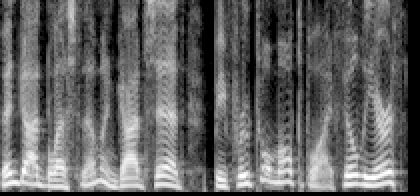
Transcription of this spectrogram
Then God blessed them, and God said, "Be fruitful, multiply, fill the earth,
